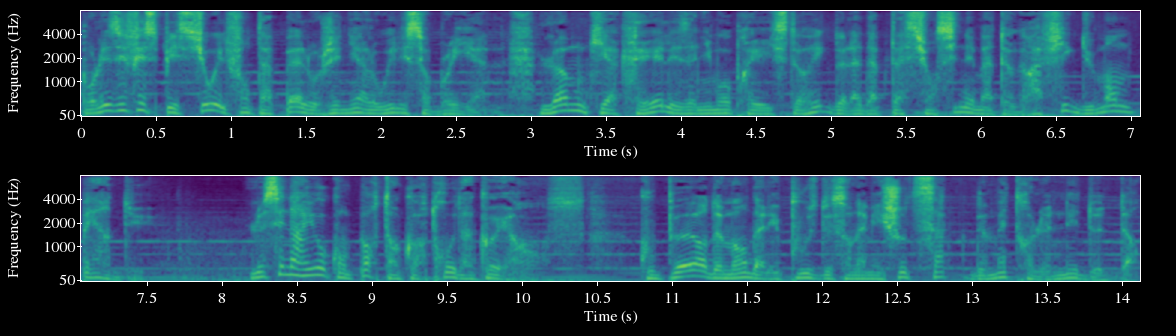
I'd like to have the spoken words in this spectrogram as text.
Pour les effets spéciaux, ils font appel au génial Willis O'Brien, l'homme qui a créé les animaux préhistoriques de l'adaptation cinématographique du Monde perdu. Le scénario comporte encore trop d'incohérences. Cooper demande à l'épouse de son ami Schutzak de mettre le nez dedans.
